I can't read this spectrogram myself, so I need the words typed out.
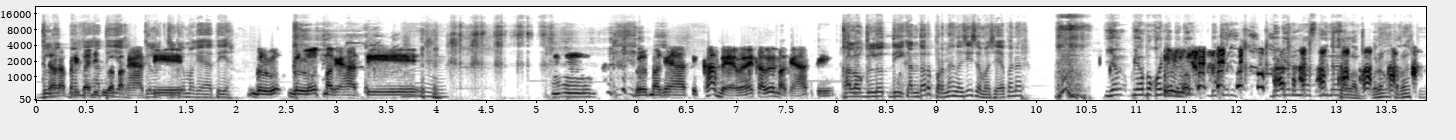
secara pribadi juga pakai ya? hati, Gelut juga pakai hati ya? gelut, gelut pakai hati, Mm-mm. gelut pakai hati, KB, we, KB pakai hati. Kalau gelut di kantor pernah gak sih sama siapa Nar? Yang yang pokoknya bikin, bikin, bikin Mas Dinar Salah orang pernah tuh.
